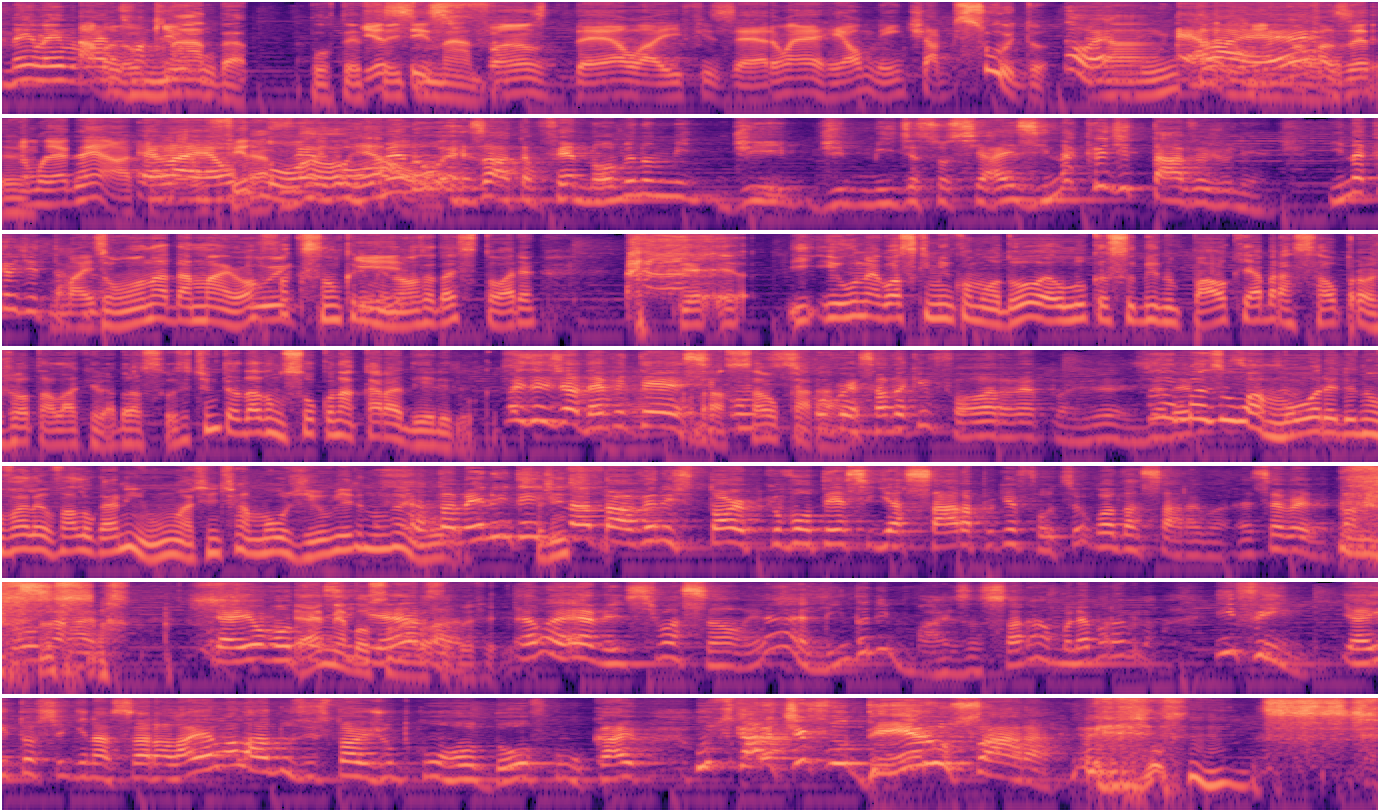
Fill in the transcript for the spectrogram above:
Nem lembro Ah, mais mas o que nada por ter E feito esses nada. fãs dela aí fizeram é realmente absurdo. Não, é, Muita ela gente é, pra fazer a mulher ganhar. cara. ela é um fenômeno, fenômeno, real. exato, é um fenômeno de, de mídias sociais inacreditável, Juliette. Inacreditável. Mas- Dona da maior facção criminosa da história. É, é, e, e um negócio que me incomodou é o Lucas subir no palco e abraçar o Projota lá que ele abraçou. Você tinha que ter dado um soco na cara dele, Lucas. Mas eles já devem ter se, Abraçar se caralho. conversado aqui fora, né, pô? Já- já Ah, deve mas o se- amor, ele não vai levar a lugar nenhum. A gente amou o Gil e ele não ganhou. Eu também não entendi gente- nada, tava vendo story, porque eu voltei a seguir a Sara, porque foda-se, eu gosto da Sara agora, essa é a verdade. Passou raiva. E aí eu voltei É a minha seguir bolsonarista ela. preferida. Ela é minha de estimação. É linda demais, a Sara é uma mulher maravilhosa. Enfim, e aí tô seguindo a Sara lá, e ela lá nos stories junto com o Rodolfo, com o Caio. Os caras te fuderam, Sara!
